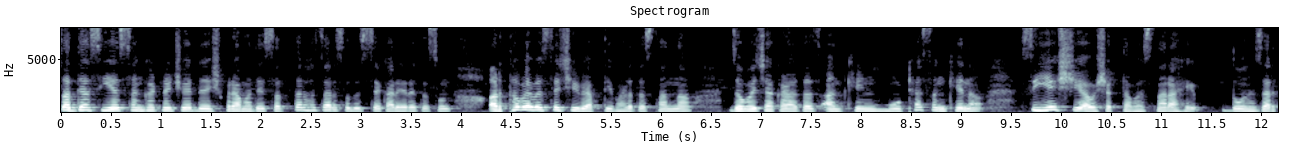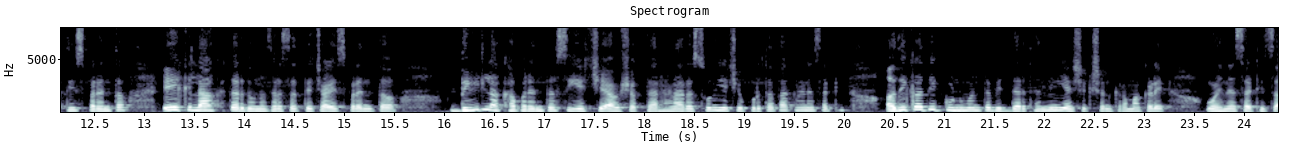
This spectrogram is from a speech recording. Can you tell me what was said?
सध्या सी एस संघटनेचे देशभरामध्ये सत्तर हजार सदस्य कार्यरत असून अर्थव्यवस्थेची व्याप्ती वाढत असताना जवळच्या काळातच आणखीन मोठ्या संख्येनं सी एसची आवश्यकता भासणार आहे. दोन हजार तीसपर्यंत एक लाख तर दोन हजार सत्तेचाळीसपर्यंत दीड लाखापर्यंत सी एसची आवश्यकता राहणार असून याची पूर्तता करण्यासाठी अधिकाधिक गुणवंत विद्यार्थ्यांनी या शिक्षणक्रमाकडे वळण्यासाठीचं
